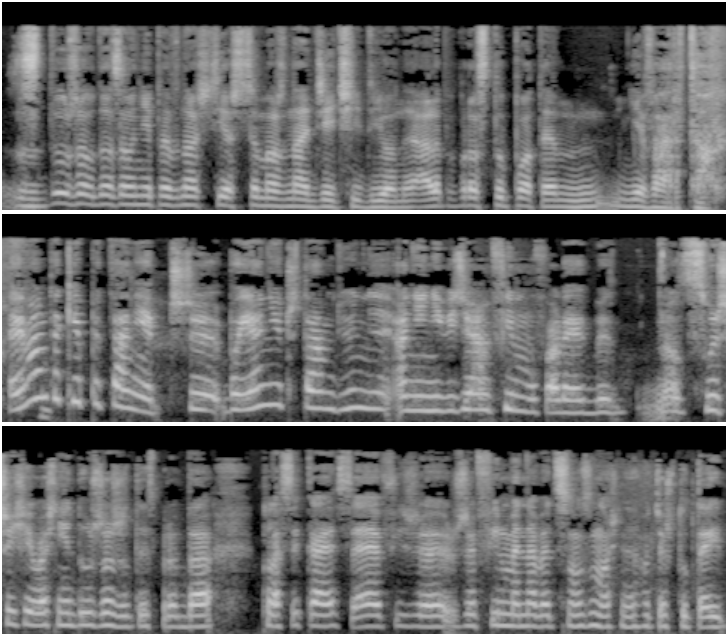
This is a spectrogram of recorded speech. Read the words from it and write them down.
z dużą dozą niepewności jeszcze można dzieci Dune, ale po prostu potem nie warto. A ja mam takie pytanie, czy, bo ja nie czytałam Dune, ani nie widziałam filmów, ale jakby, no, słyszy się właśnie dużo, że to jest, prawda, klasyka SF i że, że filmy nawet są znośne, chociaż tutaj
